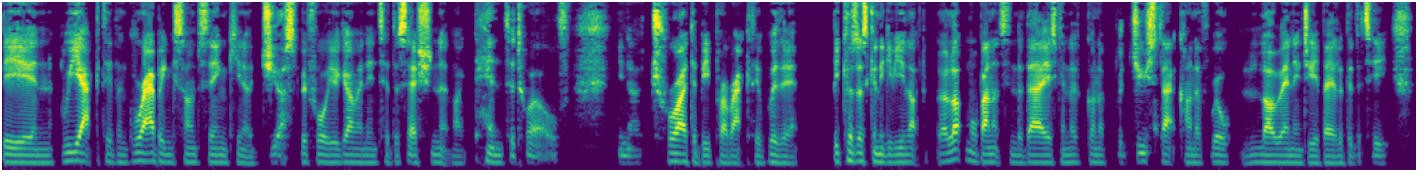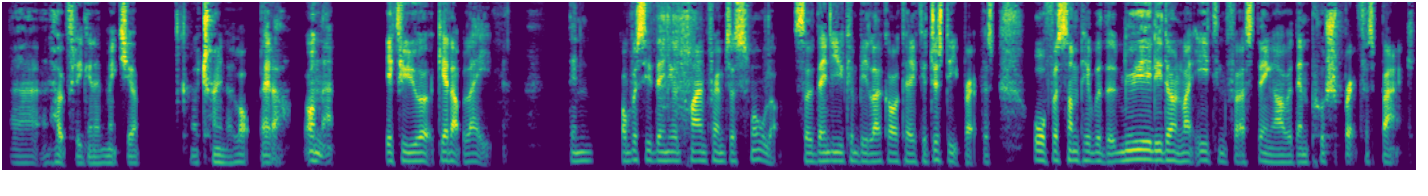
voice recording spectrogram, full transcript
being reactive and grabbing something, you know, just before you're going into the session at like 10 to 12, you know, try to be proactive with it because it's going to give you a lot more balance in the day. It's going to, going to reduce that kind of real low energy availability, uh, and hopefully going to make you kind of train a lot better on that. If you uh, get up late, then obviously then your time frames are smaller. So then you can be like, okay, I could just eat breakfast. Or for some people that really don't like eating first thing, I would then push breakfast back.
